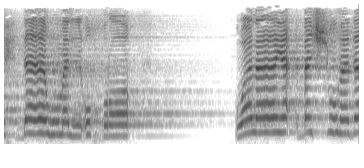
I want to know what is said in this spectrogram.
إحداهما الأخرى ولا يأبى الشهداء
